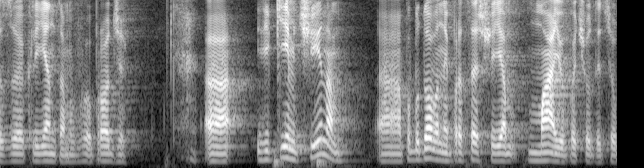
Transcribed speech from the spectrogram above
з клієнтом в проджі. Яким чином побудований процес, що я маю почути цю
